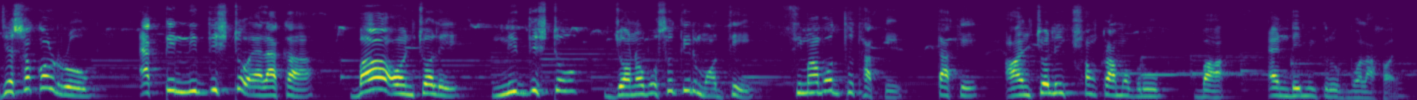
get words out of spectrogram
যে সকল রোগ একটি নির্দিষ্ট এলাকা বা অঞ্চলে নির্দিষ্ট জনবসতির মধ্যে সীমাবদ্ধ থাকে, তাকে আঞ্চলিক সংক্রামক রোগ বা অ্যান্ডেমিক রোগ বলা হয়।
